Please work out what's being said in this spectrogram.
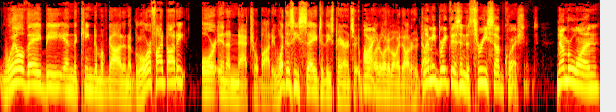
will they be in the kingdom of God in a glorified body or in a natural body? What does he say to these parents? All right. What, what about my daughter who died? Let me break this into three sub questions. Number one,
